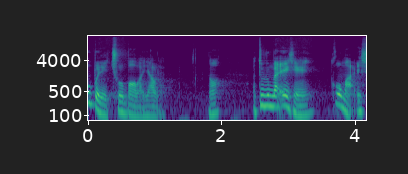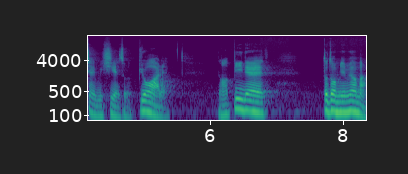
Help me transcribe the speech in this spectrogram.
ဥပဒေချိုးပေါက်ပါရောက်တယ်နော်အတူတူမဲ့အိတ်ခင်ကို့မှာ HIV ရှိရဆိုပြောရတယ်နော်ပြည်နယ် တော်တော်များများမှာ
